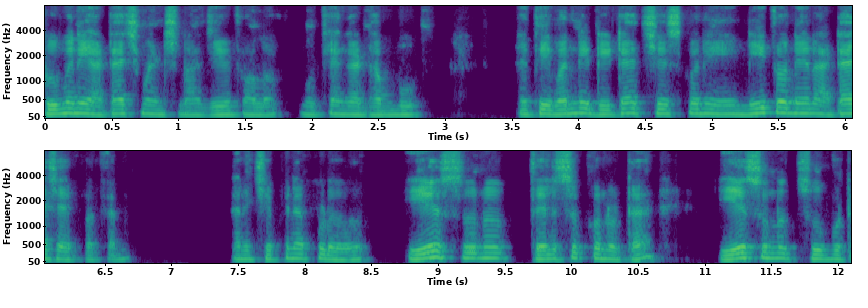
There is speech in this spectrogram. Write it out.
టూ మెనీ అటాచ్మెంట్స్ నా జీవితంలో ముఖ్యంగా డబ్బు. అయితే ఇవన్నీ డిటాచ్ చేసుకొని నీతో నేను అటాచ్ అయిపోతాను అని చెప్పినప్పుడు యేసును తెలుసుకొనుట యేసును చూపుట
